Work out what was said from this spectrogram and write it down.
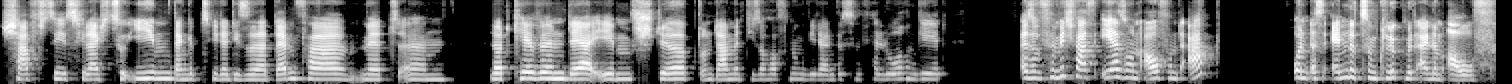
schafft sie es vielleicht zu ihm. Dann gibt es wieder diese Dämpfer mit ähm, Lord Kevin, der eben stirbt und damit diese Hoffnung wieder ein bisschen verloren geht. Also für mich war es eher so ein Auf und Ab und es endet zum Glück mit einem Auf.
